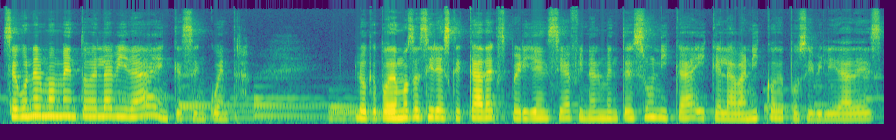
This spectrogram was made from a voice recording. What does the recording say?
según el momento de la vida en que se encuentra. Lo que podemos decir es que cada experiencia finalmente es única y que el abanico de posibilidades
